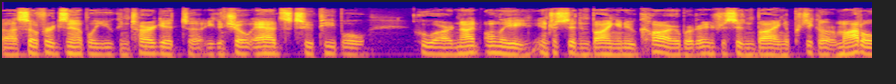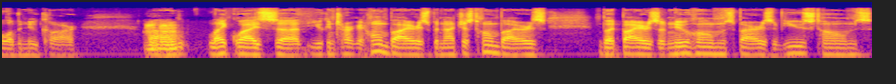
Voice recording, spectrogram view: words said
Uh, so, for example, you can target, uh, you can show ads to people who are not only interested in buying a new car, but are interested in buying a particular model of a new car. Mm-hmm. Likewise, uh, you can target home buyers, but not just home buyers, but buyers of new homes, buyers of used homes,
